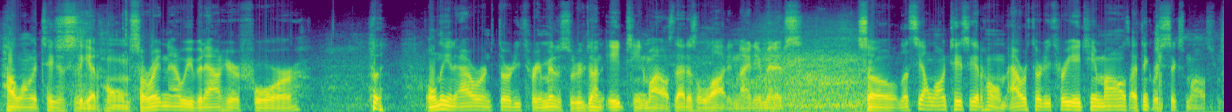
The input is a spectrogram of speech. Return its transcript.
how long it takes us to get home. So right now we've been out here for only an hour and 33 minutes. So we've done 18 miles. That is a lot in 90 minutes. So let's see how long it takes to get home. Hour 33, 18 miles. I think we're six miles from.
